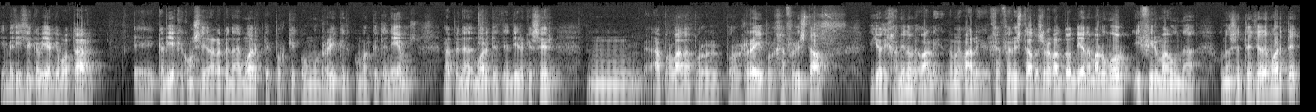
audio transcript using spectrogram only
y me dice que había que votar, eh, que había que considerar la pena de muerte, porque con un rey que, como el que teníamos, la pena de muerte tendría que ser mmm, aprobada por el, por el rey, por el jefe del Estado, y yo dije, a mí no me vale, no me vale. El jefe del Estado se levanta un día de mal humor y firma una, una sentencia de muerte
